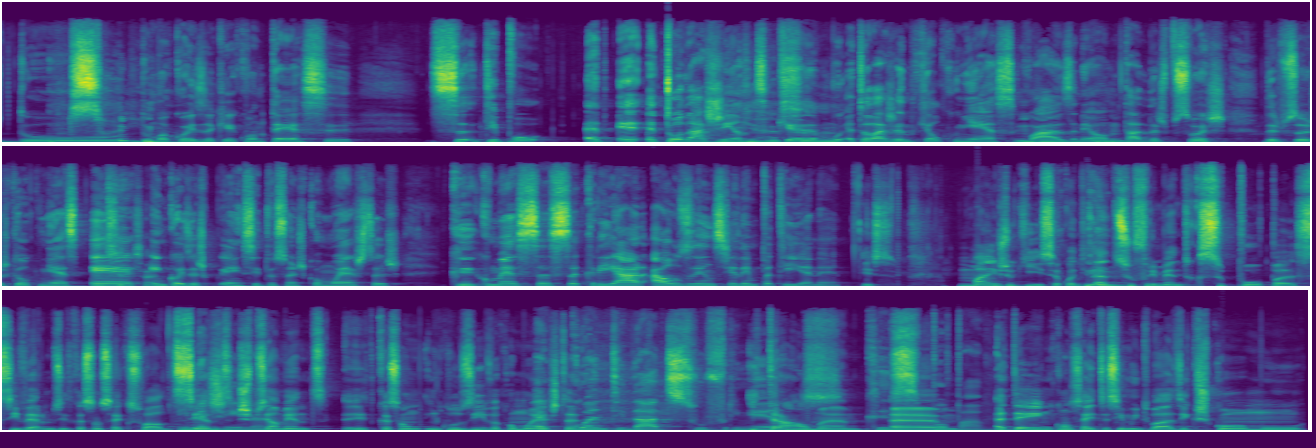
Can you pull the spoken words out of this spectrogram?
do, de uma coisa que acontece se- tipo. A, a- a toda a gente Yes. Uhum. que a toda a gente que ele conhece quase né ou metade das pessoas das pessoas que ele conhece é Sim, em coisas em situações como estas que começa-se a criar a ausência de empatia né Isso. Mais do que isso, a quantidade de sofrimento que se poupa se tivermos educação sexual decente, Imagina. especialmente educação inclusiva como esta. a quantidade de sofrimento e trauma. que se poupava até em conceitos assim muito básicos como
